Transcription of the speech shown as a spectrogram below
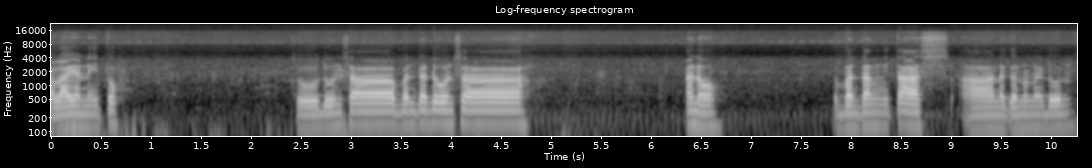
palayan na ito. So, doon sa banda doon sa ano sa bandang itaas, ah, nagano na doon.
